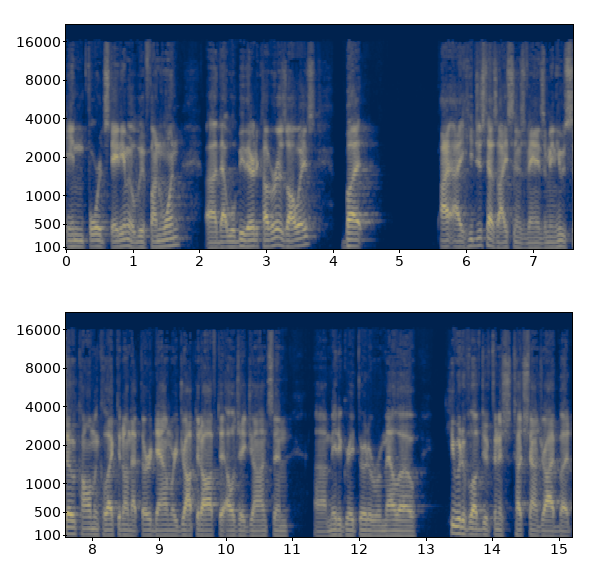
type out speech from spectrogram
in Ford Stadium. It'll be a fun one uh, that will be there to cover as always. But I, I, he just has ice in his veins. I mean, he was so calm and collected on that third down where he dropped it off to L.J. Johnson, uh, made a great throw to Romello. He would have loved to finish the touchdown drive, but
